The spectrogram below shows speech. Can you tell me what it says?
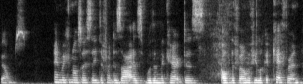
films. And we can also see different desires within the characters of the film. If you look at Catherine,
